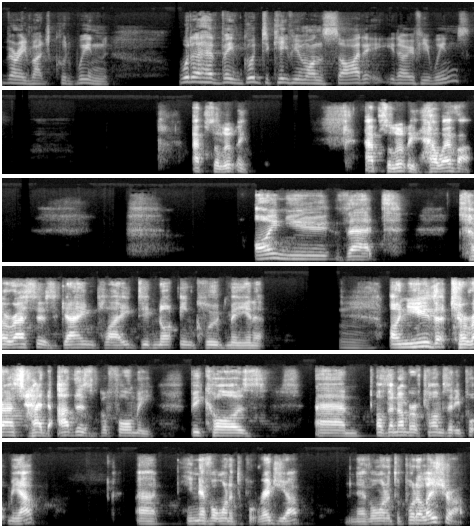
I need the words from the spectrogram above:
very much could win. Would it have been good to keep him on side, you know, if he wins? Absolutely. Absolutely. However, I knew that Taras's gameplay did not include me in it. Mm. I knew that Taras had others before me because um, of the number of times that he put me up. Uh, he never wanted to put Reggie up, never wanted to put Alicia up,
